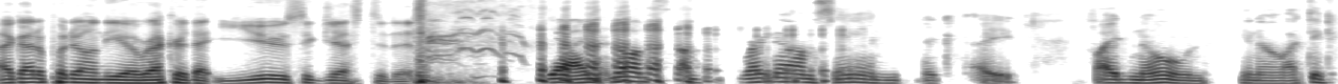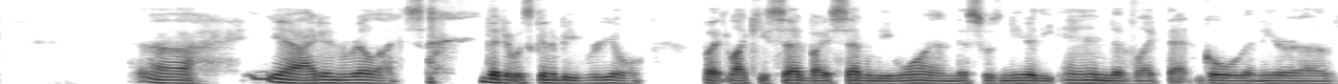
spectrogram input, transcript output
I got to put it on the uh, record that you suggested it. yeah, I know. I'm, I'm right now. I'm saying like I, if I'd known, you know, I think, uh, yeah, I didn't realize that it was going to be real. But like you said, by '71, this was near the end of like that golden era of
